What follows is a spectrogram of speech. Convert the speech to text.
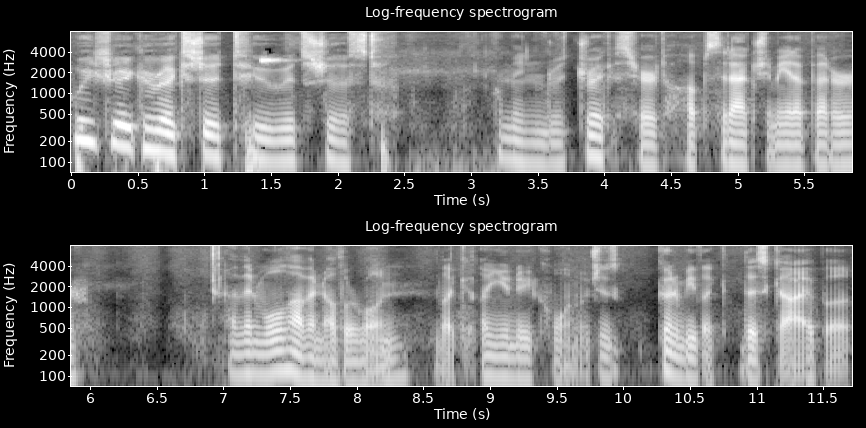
With Dracorex Gen 2 it's just I mean with Dracoceratops it actually made it better. And then we'll have another one, like a unique one, which is gonna be like this guy, but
